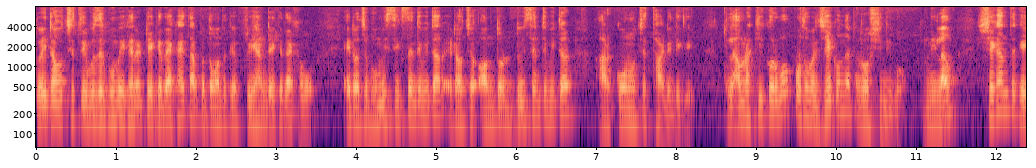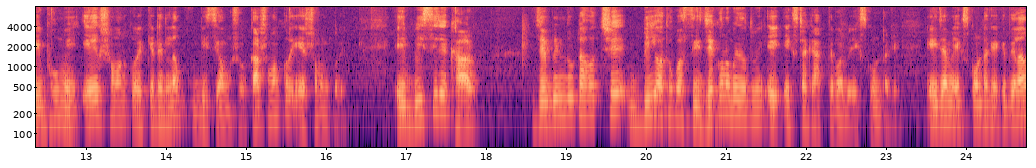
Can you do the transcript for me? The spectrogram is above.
তো এটা হচ্ছে ত্রিভুজের ভূমি, এখানে টেকে দেখায় তারপর তোমাদেরকে ফ্রি হ্যান্ড এঁকে দেখাবো। এটা হচ্ছে ভূমি সিক্স সেন্টিমিটার এটা হচ্ছে অন্তর দুই সেন্টিমিটার আর কোণ হচ্ছে থার্টি ডিগ্রি তাহলে আমরা কি করব? প্রথমে যে কোনো একটা রশ্মি নিব। নিলাম, সেখান থেকে এই ভূমি এর সমান করে কেটে নিলাম বিসি অংশ। কার সমান করে? এর সমান করে। এই বিসি রেখার যে বিন্দুটা হচ্ছে বি অথবা সি যে কোনো বিন্দু তুমি এই এক্সটাকে আঁকতে পারবে এক্স কোণটাকে। এই যে আমি এক্স কোণটাকে এঁকে দিলাম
